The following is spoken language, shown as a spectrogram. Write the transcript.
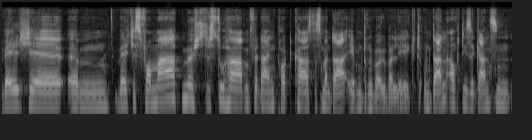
welche, ähm, welches Format möchtest du haben für deinen Podcast, dass man da eben drüber überlegt. Und dann auch diese ganzen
